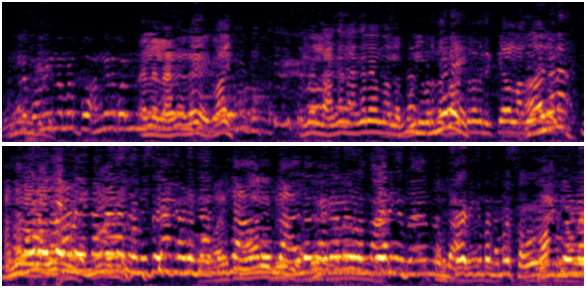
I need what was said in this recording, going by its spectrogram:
അങ്ങനെ പോണെങ്കിൽ നമ്മൾ പോ- അങ്ങനെ പറഞ്ഞു അല്ലല്ല അങ്ങനെ. ഇല്ലല്ല അങ്ങനെ നമ്മൾ അങ്ങനെ അങ്ങനെ ഒരാളെ സംസാരിക്കുമ്പോ നമ്മൾ സൗകര്യം അങ്ങനെ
